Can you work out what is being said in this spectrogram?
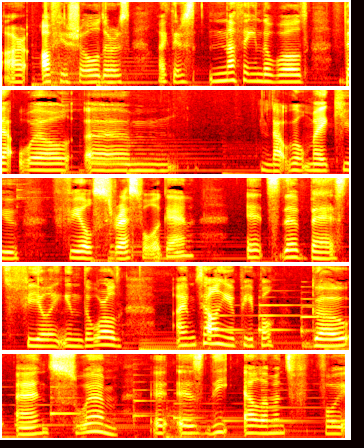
are off your shoulders. Like there's nothing in the world that will um, that will make you feel stressful again. It's the best feeling in the world. I'm telling you people go and swim. It is the element for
